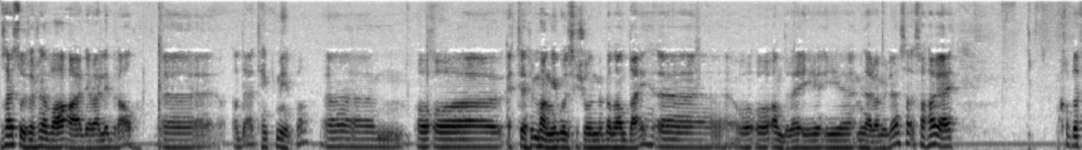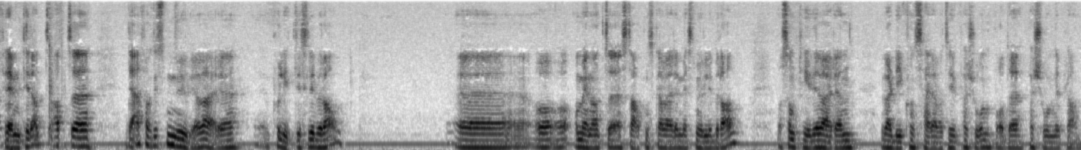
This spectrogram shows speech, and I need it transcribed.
Og så er det store spørsmålet hva er det å være liberal? Uh, og det har jeg tenkt mye på. Uh, og, og etter mange gode diskusjoner med bl.a. deg uh, og, og andre i, i Minerva-miljøet, så, så har jeg kommet frem til at, at det er faktisk mulig å være politisk liberal. og, og, mene at staten skal være mest mulig liberal, og samtidig være en verdikonservativ person på det personlige plan.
